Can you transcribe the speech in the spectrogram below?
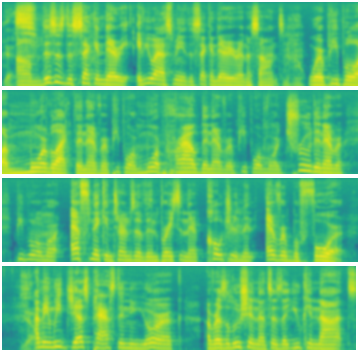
Yes. Um, this is the secondary, if you ask me, the secondary Renaissance, where people are more black than ever, people are more proud than ever, people are more true than ever, people are more ethnic in terms of embracing their culture than ever before. Yeah. I mean, we just passed in New York a resolution that says that you cannot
